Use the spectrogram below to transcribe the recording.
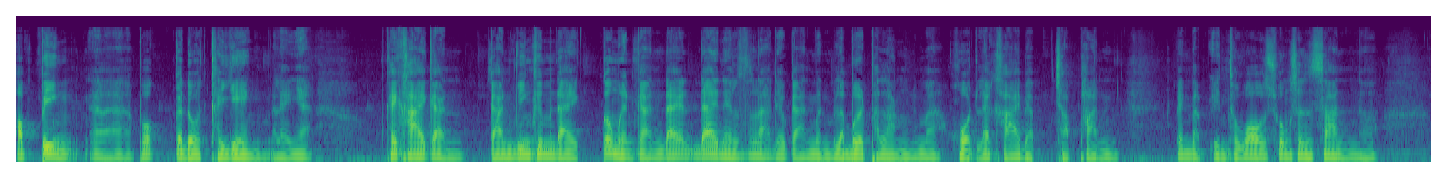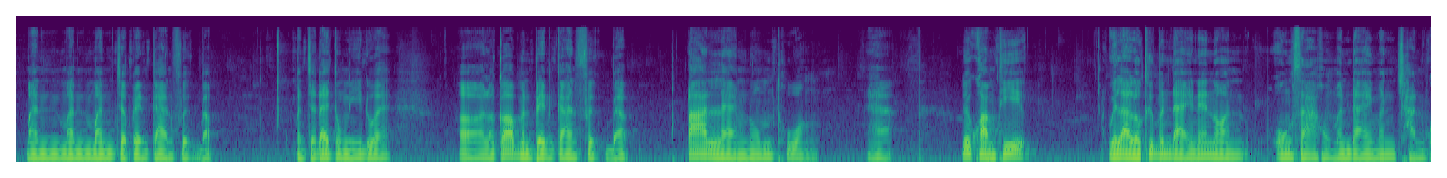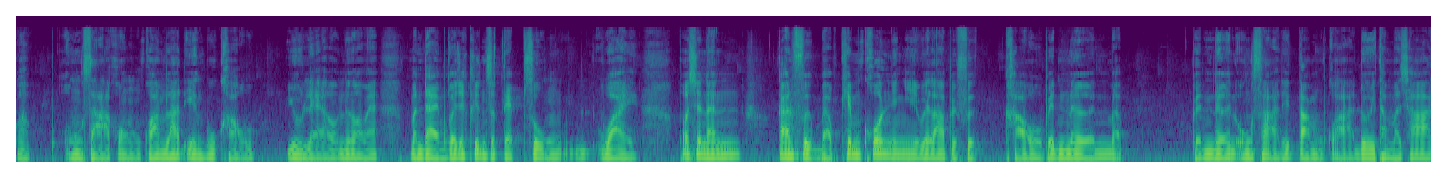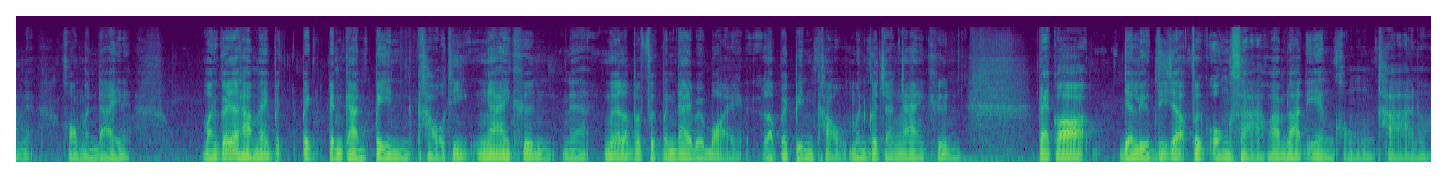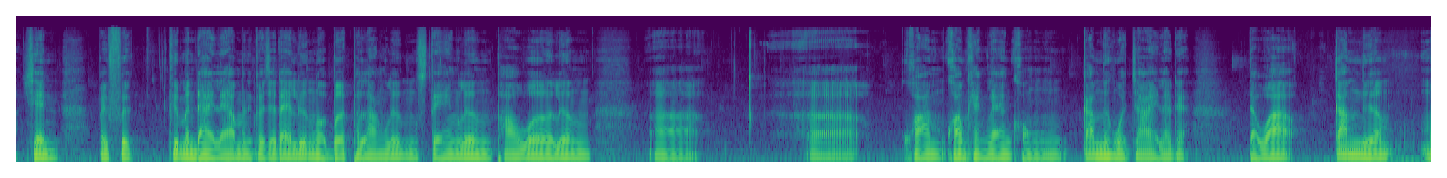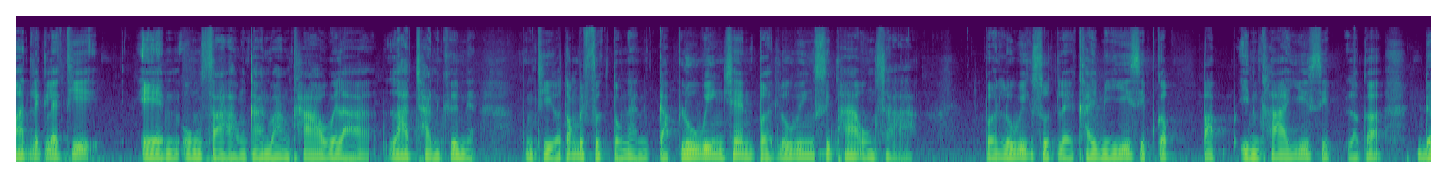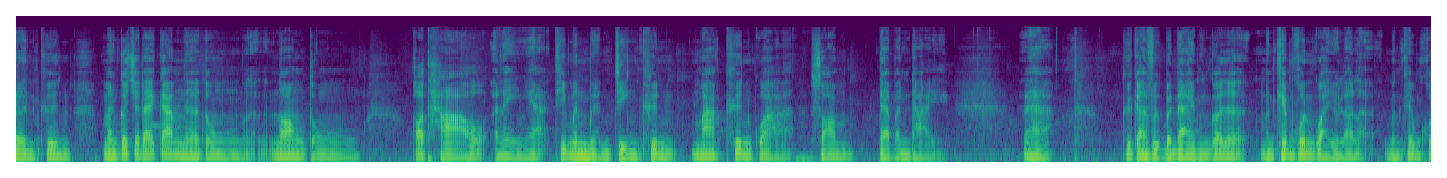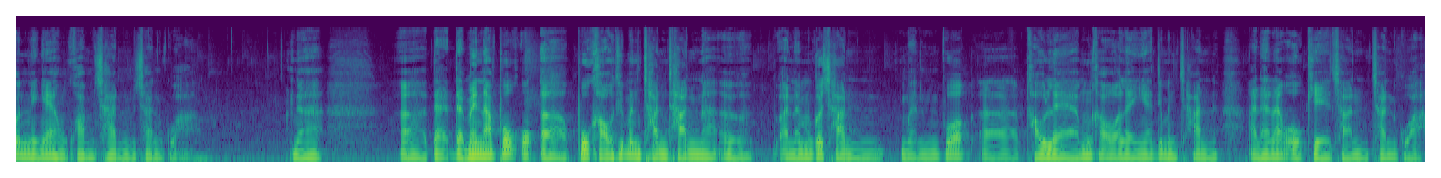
hopping อ่าพวกกระโดดเขย่งอะไรเงี้ย คล้ายๆกันการวิ่งขึ้นบันไดก็เหมือนกันได้ได้ในลักษณะเดียวกันเหมือนระเบิดพลังขึ้นมาหดและคลายแบบฉับพลัน เป็นแบบ interval ช่วงสั้นๆเนาะมันมันมันจะเป็นการฝึกแบบ มันจะได้ตรงนี้ด้วยเอ่อแล้วก็มันเป็นการฝึกแบบต้านแรงโน้มถ่วงนะฮะด้วยความที่เวลาเราขึ้นบันไดแน่นอนองศาของบันไดมันชันกว่าองศาของความลาดเอียงภูเขาอยู่แล้วนึกออกไหมบันไดมันก็จะขึ้นสเต็ปสูงไวเพราะฉะนั้นการฝึกแบบเข้มข้นอย่างนี้ เวลาไปฝึกเขาเป็นเนินแบบเป็นเนินองศาที่ต่ำกว่า โดยธรรมชาติเนี่ยของบันไดเนี่ย มันก็จะทำให้เป็นเป็นการปีนเขาที่ง่ายขึ้นนะเมื่อเราไปฝึกบันไดบ่อยๆ เราไปปีนเขามันก็จะง่ายขึ้น แต่ก็อย่าลืมที่จะฝึกองศาความลาดเอียงของขาเนาะเช่นไปฝึกขึ้นบันไดแล้วมันก็จะได้เรื่องระเบิดพลังเรื่องสเต็งเรื่อง power เรื่องออความความแข็งแรงของกล้ามเนื้อหัวใจแล้วเนี่ยแต่ว่ากล้ามเนื้อมัดเล็ก ๆ ที่ เอ็นองศาของการวางเท้าเวลาลาดชันขึ้นเนี่ยบางทีก็ต้องไปฝึกตรงนั้นกับลู่วิ่ง เช่น เปิดลู่วิ่ง 15 องศา เปิดลู่วิ่งสุดเลยใครมี 20 ก็ปรับอินคลาย20 แล้วก็เดินขึ้น มันก็จะได้กล้ามเนื้อตรงน่องตรงข้อเท้าอะไรเงี้ยที่มันเหมือนจริงขึ้นมากขึ้นกว่าซ้อมแต่บันไดนะฮะคือการฝึกบันไดมันก็จะมันเข้มข้นกว่าอยู่แล้วล่ะ มันเข้มข้นในแง่ของความชันชันกว่า นะฮะแต่แต่ไม่นับพวกภูเขาที่มันชันชันนะเอออันนั้นมันก็ชันเหมือนพวกเขาแหลมเขาอะไรเงี้ยที่มันชัน อันนั้นโอเคชันชันกว่า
